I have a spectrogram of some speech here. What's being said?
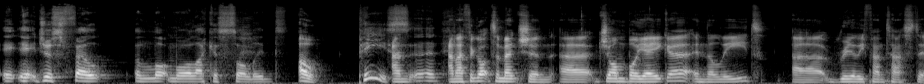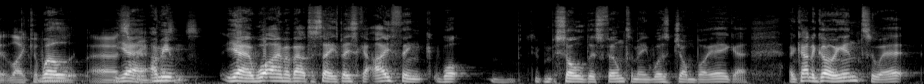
it, it just felt a lot more like a solid Oh, piece. and, Uh, and I forgot to mention uh, John Boyega in the lead. Uh, really fantastic, likable. Well, uh, yeah, I mean, yeah. What I'm about to say is basically, I think what sold this film to me was John Boyega, and kind of going into it,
